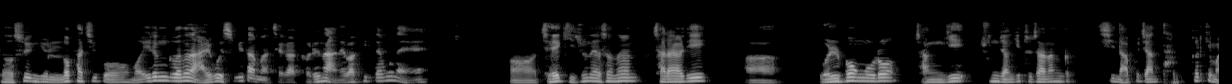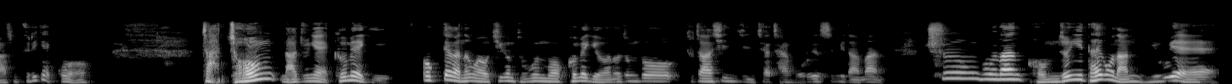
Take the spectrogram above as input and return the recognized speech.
더 수익률 높아지고 뭐 이런 거는 알고 있습니다만 제가 거래는 안 해봤기 때문에 어, 제 기준에서는 차라리 어, 월봉으로 장기, 중장기 투자하는 것이 나쁘지 않다. 그렇게 말씀드리겠고 자, 정 나중에 금액이 꼭대가 넘어가고 지금 두 분 뭐 금액이 어느 정도 투자하신지 제가 잘 모르겠습니다만 충분한 검증이 되고 난 이후에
